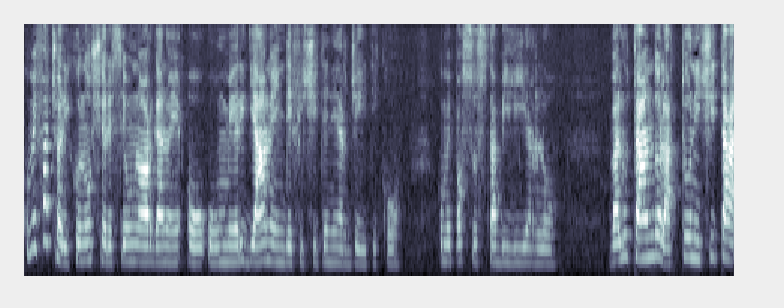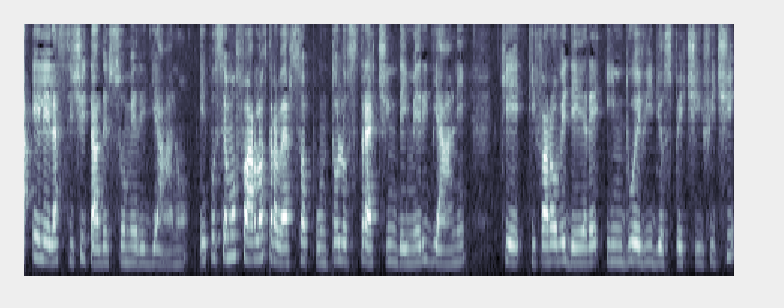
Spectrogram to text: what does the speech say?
Come faccio a riconoscere se un organo è, o, un meridiano è in deficit energetico? Come posso stabilirlo? valutando la tonicità e l'elasticità del suo meridiano e possiamo farlo attraverso appunto lo stretching dei meridiani che ti farò vedere in due video specifici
